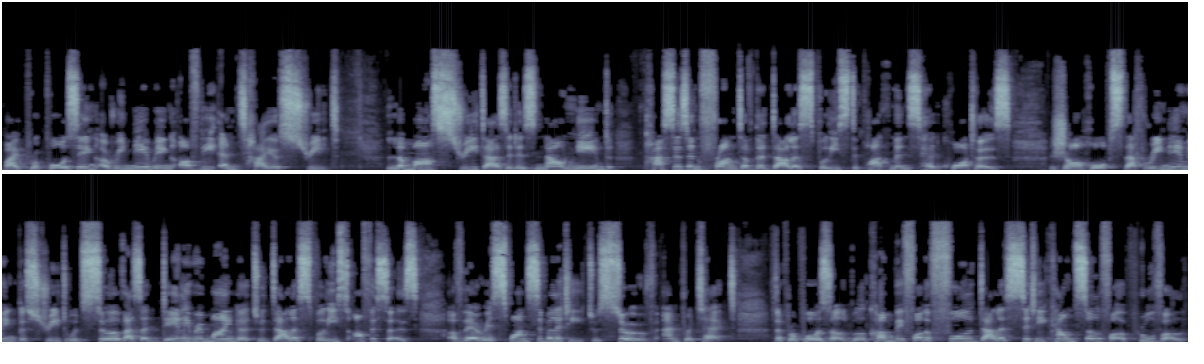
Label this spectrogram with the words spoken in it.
by proposing a renaming of the entire street. Lamar Street, as it is now named, passes in front of the Dallas Police Department's headquarters. Jean hopes that renaming the street would serve as a daily reminder to Dallas police officers of their responsibility to serve and protect. The proposal will come before the full Dallas City Council for approval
